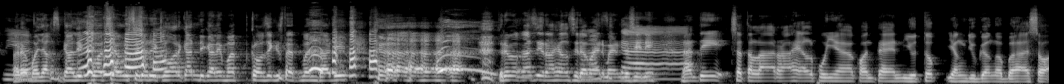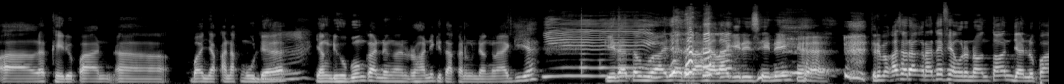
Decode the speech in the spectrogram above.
karena Iya. banyak sekali quotes yang sudah dikeluarkan di kalimat closing statement tadi. Terima kasih Rahel sudah main-main ke sini. Nanti setelah Rahel punya konten YouTube yang juga ngebahas soal kehidupan eh, banyak anak muda Hmm. yang dihubungkan dengan rohani kita akan undang lagi ya. Yeay. Kita tunggu aja ada Rahel lagi di sini. Terima kasih orang kreatif yang udah nonton. Jangan lupa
